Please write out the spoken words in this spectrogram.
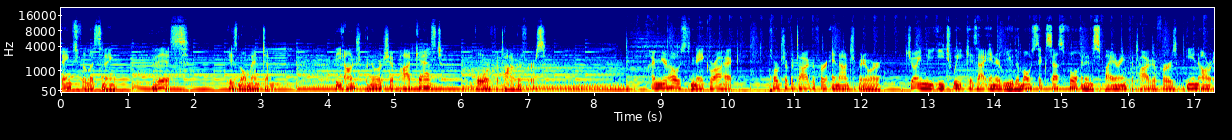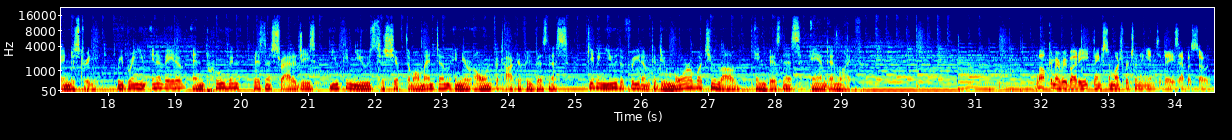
Thanks for listening. This is Momentum, the entrepreneurship podcast for photographers. I'm your host, Nate Grahek, portrait photographer and entrepreneur. Join me each week as I interview the most successful and inspiring photographers in our industry. We bring you innovative and proven business strategies you can use to shift the momentum in your own photography business, giving you the freedom to do more of what you love in business and in life. Welcome, everybody. Thanks so much for tuning in today's episode.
